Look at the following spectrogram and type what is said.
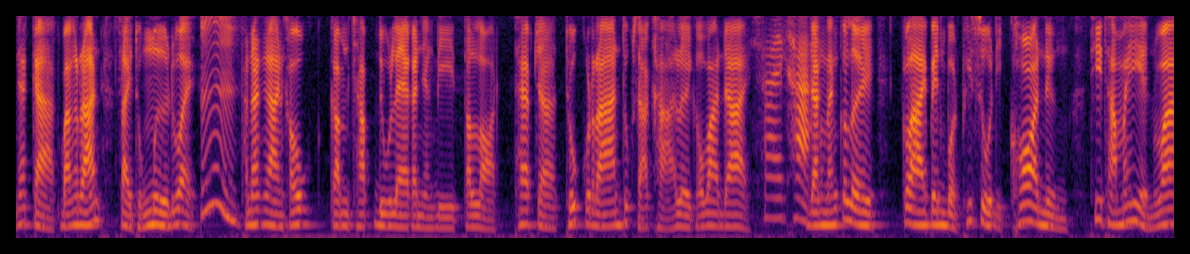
หน้ากาก บางร้านใส่ถุงมือด้วยอืมพนักงานเขากำชับดูแลกันอย่างดีตลอด แทบจะทุกร้านทุกสาขาเลยก็ว่าได้ใช่ค่ะ ดังนั้นก็เลยกลายเป็นบทพิสูจน์อีกข้อหนึ่ง ที่ทำให้เห็นว่า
